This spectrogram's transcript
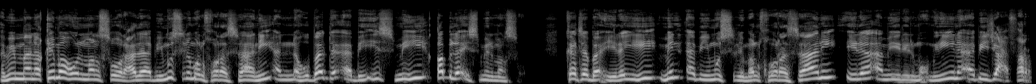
فمما نقمه المنصور على أبي مسلم الخراساني أنه بدأ باسمه قبل اسم المنصور. كتب إليه من أبي مسلم الخراساني إلى أمير المؤمنين أبي جعفر.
